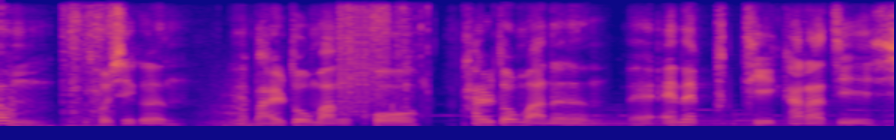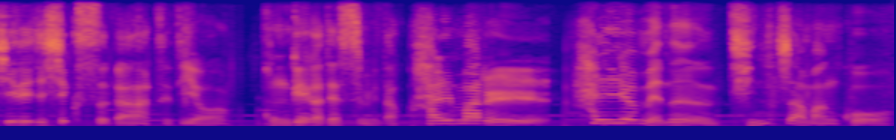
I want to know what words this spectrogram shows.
다음 소식은 네, 말도 많고 탈도 많은 네, NFT 가라지 시리즈 6가 드디어 공개가 됐습니다. 할 말을 하려면은 진짜 많고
